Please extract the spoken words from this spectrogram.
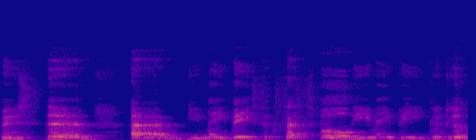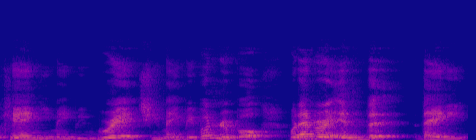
boost them. Um, you may be successful, you may be good looking, you may be rich, you may be vulnerable. Whatever it is that they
